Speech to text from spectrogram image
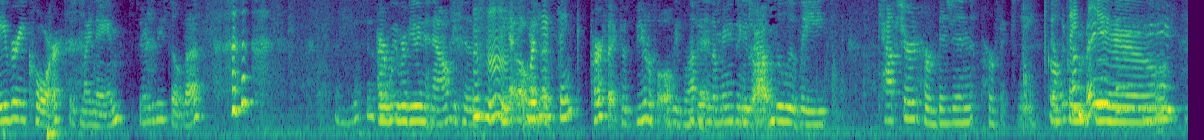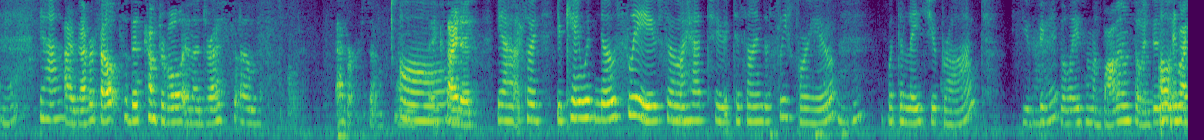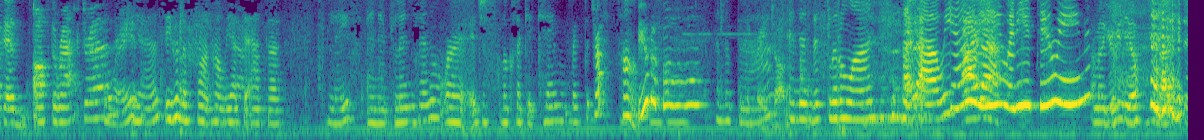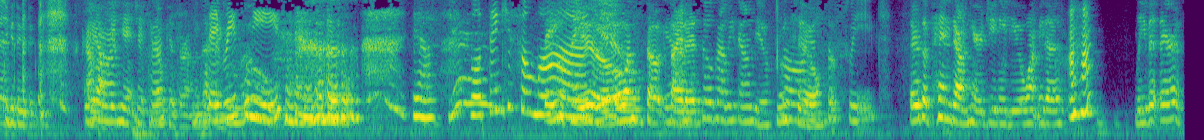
Avery Core is my name, soon to be Silva. This is Are we reviewing it now? Because Mhm. yeah, Oh, What do you that's- think? perfect. It's beautiful. we love it. an amazing you job. absolutely captured her vision perfectly. It Oh, looks thank amazing. you. Yeah. I've never felt this comfortable in a dress of ever, so I'm Aw. excited. Yeah, so you came with no sleeve, so I had to design the sleeve for you Mm-hmm. with the lace you brought. You Right. fixed the lace on the bottom so it didn't Oh, look like a off the rack dress. Right. Yes, even the front, huh? We had to add the lace and it blends in where it just looks like it came with the dress, huh? It's beautiful. And the did a great job. And then this little one. It's like, Isla. yeah, Isla. what are you doing? I'm gonna You're give gonna you. be Come yeah, on. JT ain't chasing no kids around. Say- Savory's niece. yeah. Yay. Well, thank you so much. Thank you. you. I'm so Yeah, excited. I'm so glad we found you. Me Oh, too. you're so sweet. There's a pin down here, Jeannie. Do you want me to Mm-hmm. leave it there? It's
